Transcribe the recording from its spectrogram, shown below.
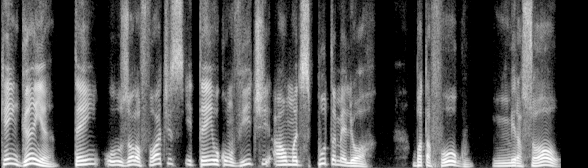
Quem ganha tem os holofotes e tem o convite a uma disputa melhor. Botafogo, Mirassol,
